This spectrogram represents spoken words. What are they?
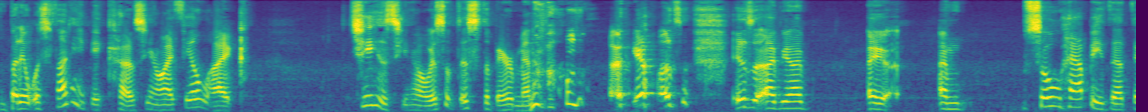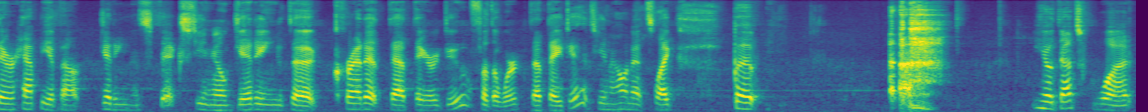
But it was funny because you know I feel like, geez, you know, isn't this the bare minimum? you know, is I mean I, I I'm so happy that they're happy about getting this fixed. You know, getting the credit that they are due for the work that they did. You know, and it's like, but you know, that's what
